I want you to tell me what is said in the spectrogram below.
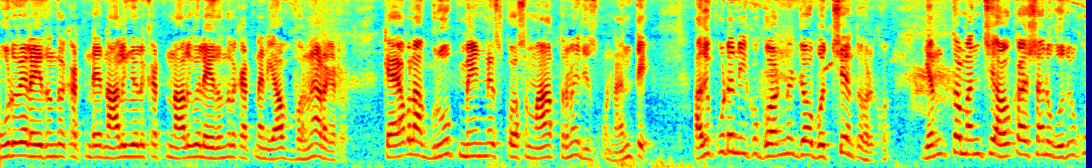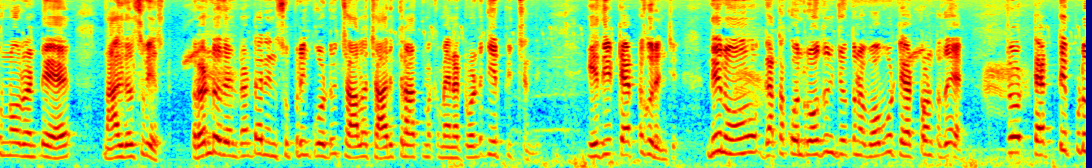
మూడు వేల ఐదు వందలు కట్టండి నాలుగు వేలు కట్టండి నాలుగు వేల ఐదు వందలు కట్టండి ఎవరిని అడగటం కేవలం ఆ గ్రూప్ మెయింటెనెన్స్ కోసం మాత్రమే తీసుకుంటాను అంతే. అది కూడా నీకు గవర్నమెంట్ జాబ్ వచ్చేంతవరకు ఎంత మంచి అవకాశాన్ని వదులుకున్నారంటే నాకు తెలిసి వేస్ట్. రెండోది ఏంటంటే నేను సుప్రీంకోర్టు చాలా చారిత్రాత్మకమైనటువంటి తీర్పిచ్చింది. ఇది టెట్ గురించి. నేను గత కొన్ని రోజులు చెప్తున్నా బాబు టెట్ ఉంటుంది. సో టెట్ ఇప్పుడు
